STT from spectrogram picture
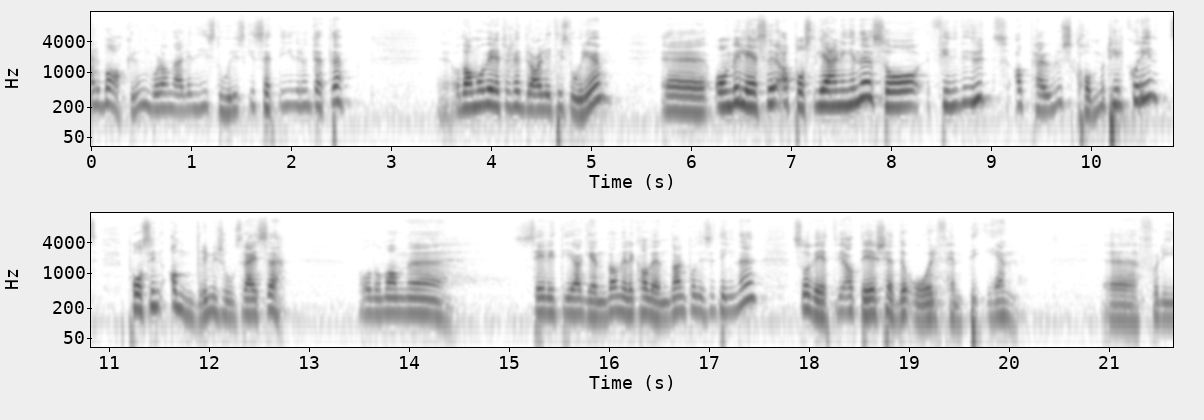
er bakgrunnen? Hvordan er den historiske settingen rundt dette? Eh, og Da må vi rett og slett dra litt historie. Eh, om vi leser apostelgjerningene, så finner vi ut at Paulus kommer til Korint på sin andre misjonsreise. Og når man eh, ser litt i agendaen eller kalenderen på disse tingene, så vet vi at det skjedde år 51. Eh, fordi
